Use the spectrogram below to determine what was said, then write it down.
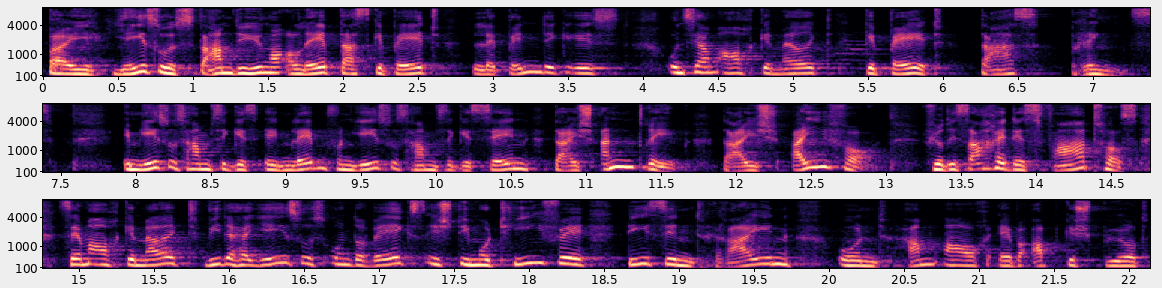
Bei Jesus, da haben die Jünger erlebt, dass Gebet lebendig ist und sie haben auch gemerkt, Gebet, das bringt's. Im, Jesus haben sie, Im Leben von Jesus haben sie gesehen, da ist Antrieb, da ist Eifer für die Sache des Vaters. Sie haben auch gemerkt, wie der Herr Jesus unterwegs ist. Die Motive, die sind rein und haben auch eben abgespürt,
